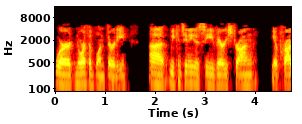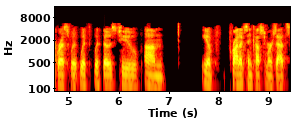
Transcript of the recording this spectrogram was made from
were north of 130. Uh, we continue to see very strong, you know, progress with those two, um, you know, products and customer sets.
